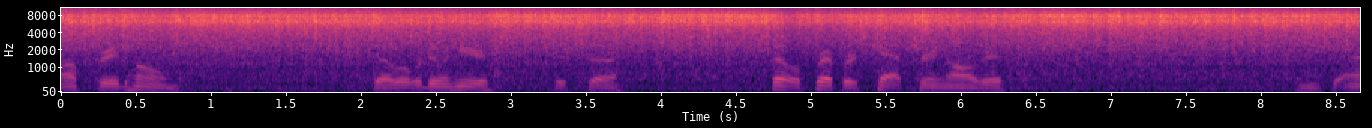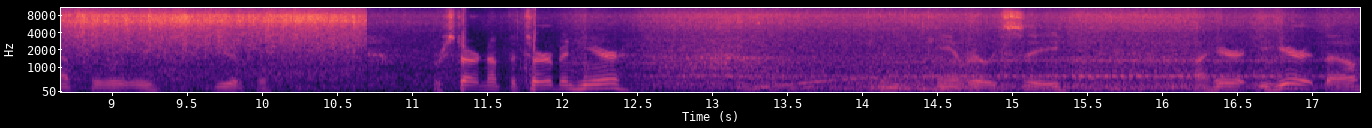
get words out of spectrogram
off-grid home. So what we're doing here is uh, fellow preppers capturing all this. And it's absolutely beautiful. We're starting up the turbine here. You can't really see. I hear it. You hear it though.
